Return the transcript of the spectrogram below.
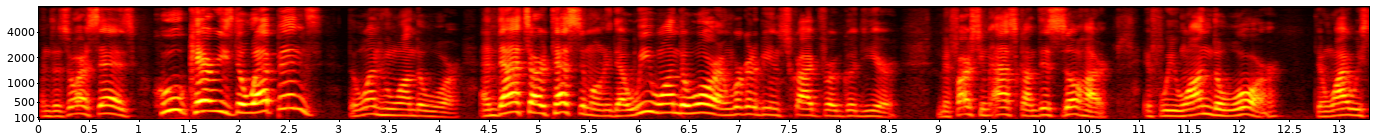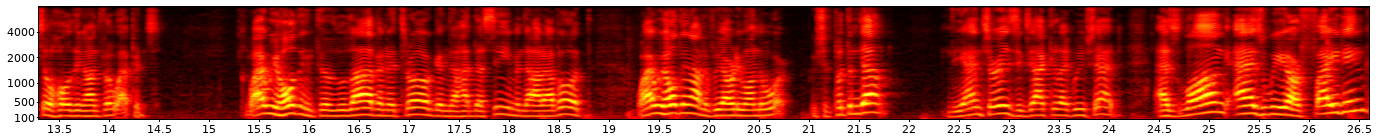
And the Zohar says, who carries the weapons? The one who won the war. And that's our testimony that we won the war and we're going to be inscribed for a good year. Mefarshim ask on this Zohar, if we won the war, then why are we still holding on to the weapons? Why are we holding to the lulav and etrog and the hadassim and the aravot? Why are we holding on if we already won the war? We should put them down. The answer is exactly like we've said. As long as we are fighting,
